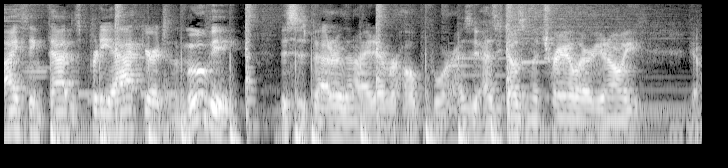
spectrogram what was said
I think that is pretty accurate to the movie. This is better than I'd ever hoped for. As, as he does in the trailer, you know, he, you know,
